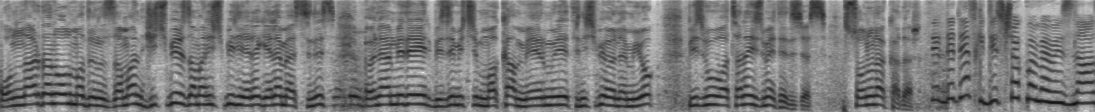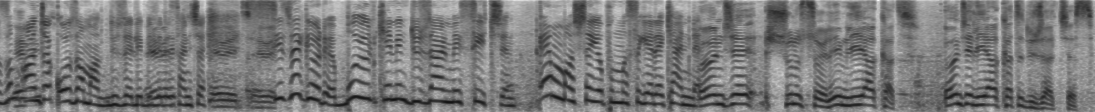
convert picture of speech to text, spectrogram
Onlardan olmadığınız zaman hiçbir zaman hiçbir yere gelemezsiniz. Önemli değil. Bizim için makam, memuriyetin hiçbir önemi yok. Biz bu vatana hizmet edeceğiz. Sonuna kadar. Siz dediniz ki diz çökmememiz lazım Evet. ancak o zaman düzelebiliriz. Evet, hani şey. evet, evet. Size göre bu ülkenin düzelmesi için başta yapılması gereken ne? Önce şunu söyleyeyim liyakat. Önce liyakatı düzelteceğiz.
